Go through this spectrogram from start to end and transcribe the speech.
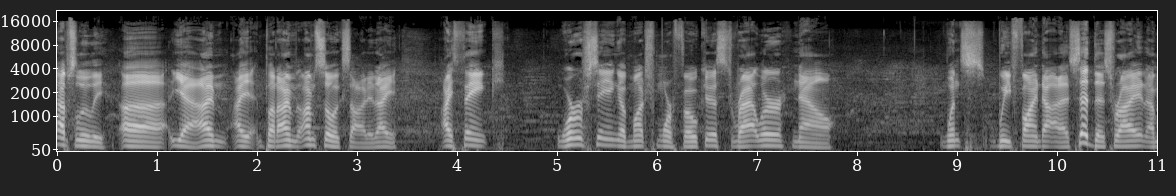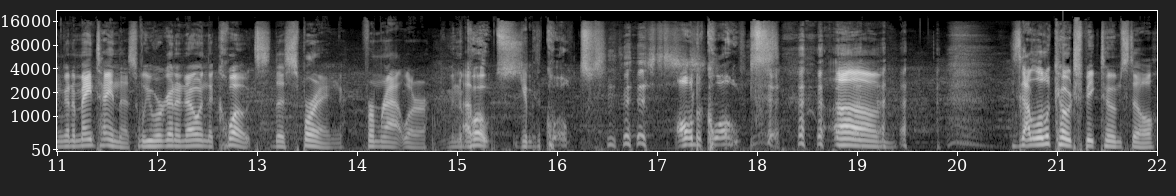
Absolutely. Uh, yeah, I'm. I. But I'm. I'm so excited. I. I think we're seeing a much more focused Rattler now. Once we find out, I said this right. I'm going to maintain this. We were going to know in the quotes this spring from Rattler. Give me the Uh, quotes. Give me the quotes. All the quotes. um, he's got a little coach speak to him still.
